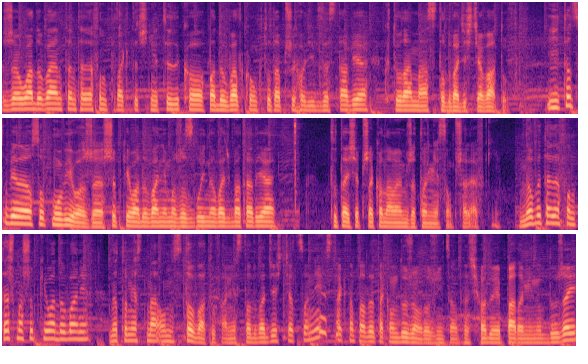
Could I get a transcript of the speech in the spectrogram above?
że ładowałem ten telefon praktycznie tylko ładowarką, która przychodzi w zestawie, która ma 120 W. I to, co wiele osób mówiło, że szybkie ładowanie może zrujnować baterię, Tutaj się przekonałem, że to nie są przelewki. Nowy telefon też ma szybkie ładowanie, natomiast ma on 100 W, a nie 120, co nie jest tak naprawdę taką dużą różnicą, to się ładuje parę minut dłużej.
